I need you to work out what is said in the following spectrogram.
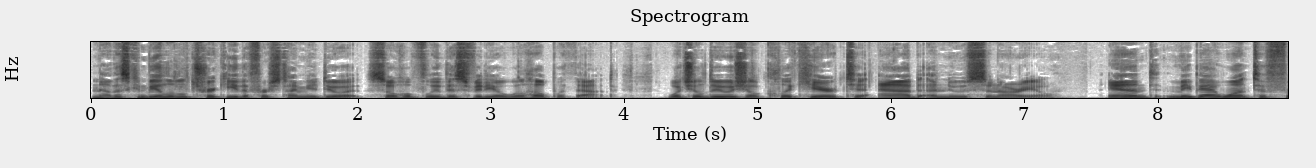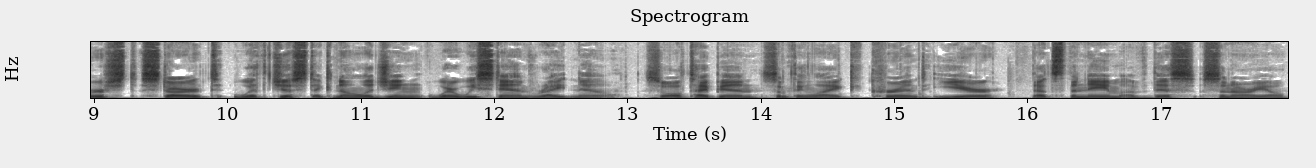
Now, this can be a little tricky the first time you do it, so hopefully this video will help with that. What you'll do is you'll click here to add a new scenario. And maybe I want to first start with just acknowledging where we stand right now. So I'll type in something like current year. That's the name of this scenario.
